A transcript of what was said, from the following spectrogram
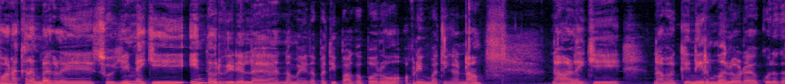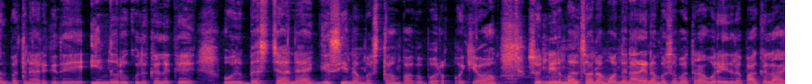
வணக்க நண்பர்களே. ஸோ இன்னைக்கு இந்த ஒரு வீடியோவில் நம்ம எதை பற்றி பார்க்க போகிறோம் அப்படின்னு பார்த்தீங்கன்னா நாளைக்கு நமக்கு நிர்மலோட குழுக்கள் பற்றினா இருக்குது. இந்த ஒரு குழுக்களுக்கு ஒரு பெஸ்ட்டான கெஸி நம்பர்ஸ் தான் பார்க்க போகிறோம் ஓகேவா ஸோ நிர்மல்ஸாக நம்ம வந்து நிறைய நம்பர்ஸை பார்த்துனா ஒரே இதில் பார்க்கலாம்.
